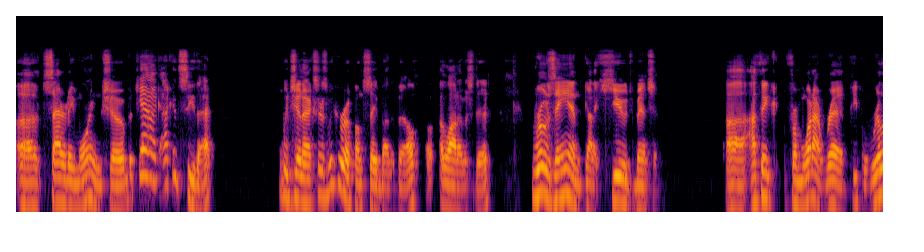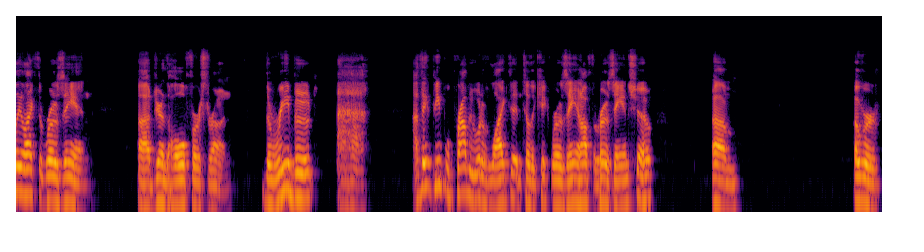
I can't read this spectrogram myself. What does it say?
uh, Saturday morning show, but yeah, I, I could see that. We Gen Xers, we grew up on Saved by the Bell. A lot of us did. Roseanne got a huge mention. Uh, I think from what I read, people really liked the Roseanne uh, during the whole first run. The reboot, uh, I think people probably would have liked it until they kicked Roseanne off the Roseanne show. Um, over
